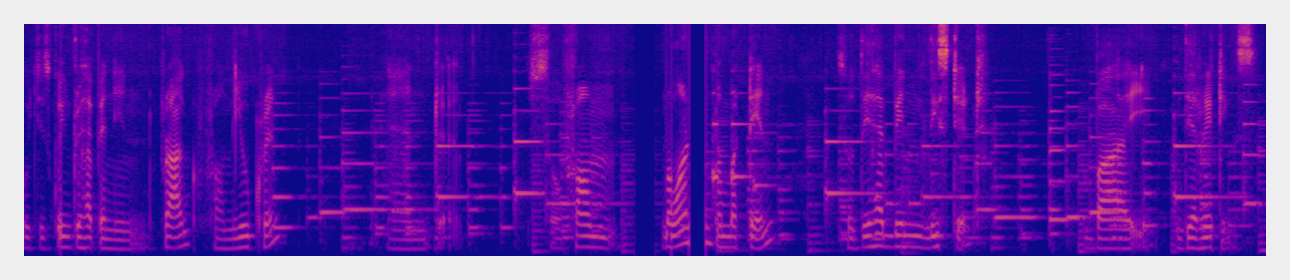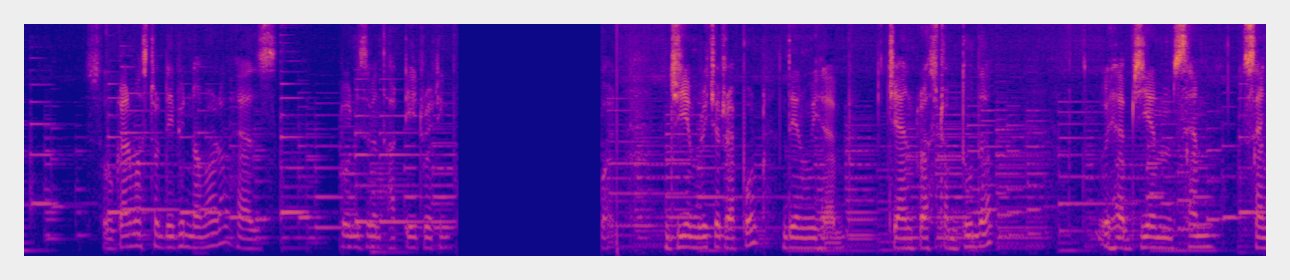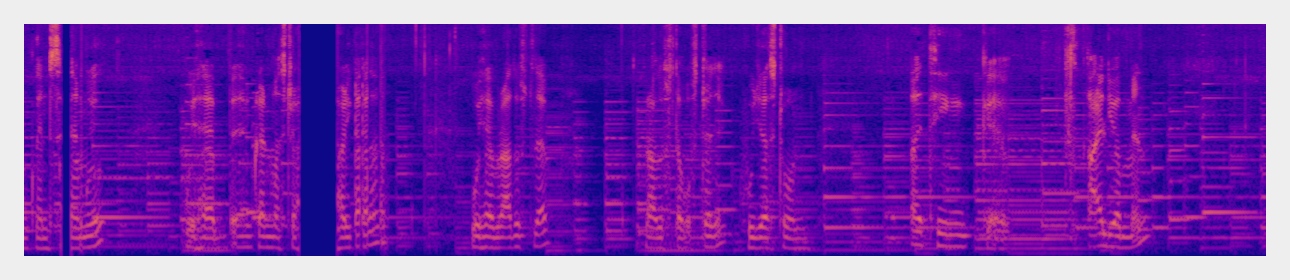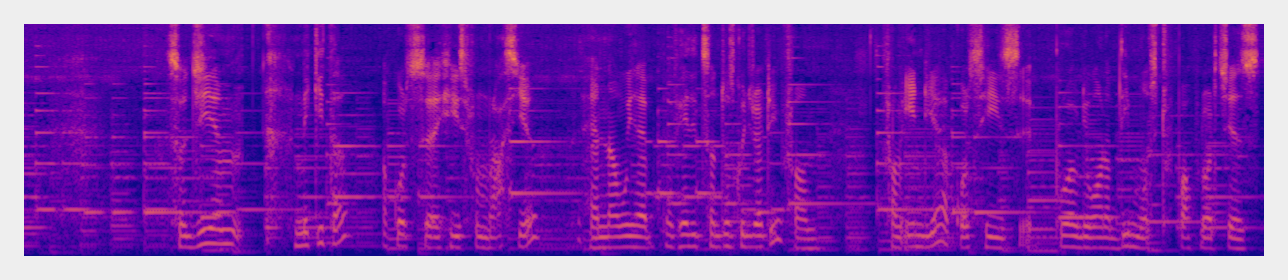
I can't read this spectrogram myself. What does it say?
which is going to happen in Prague from Ukraine. And uh, so from number 1 to number 10 so they have been listed by their ratings. So Grandmaster David Navara has 2738 rating point. GM Richard Rapport. Then we have Jan Krzysztof Duda. We have GM Sam Shankland Samuel. We have uh, Grandmaster Harikala we have Radoslav Radoslav Ostrajek who just won I think uh, Isle of Man. So GM Nikita of course uh, he's from Russia. And now we have Vidit Santosh Gujarathi from from India. Of course he's uh, probably one of the most popular chess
